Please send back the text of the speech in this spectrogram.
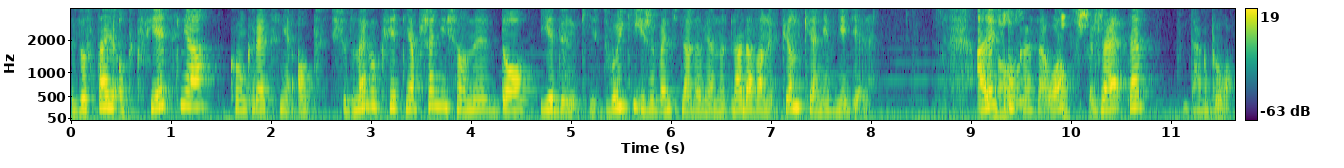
zostaje od kwietnia, konkretnie od 7 kwietnia, przeniesiony do jedynki z dwójki i że będzie nadawany, nadawany w piątki, a nie w niedzielę. Ale się No, okazało, owszem. że te. Tak było.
